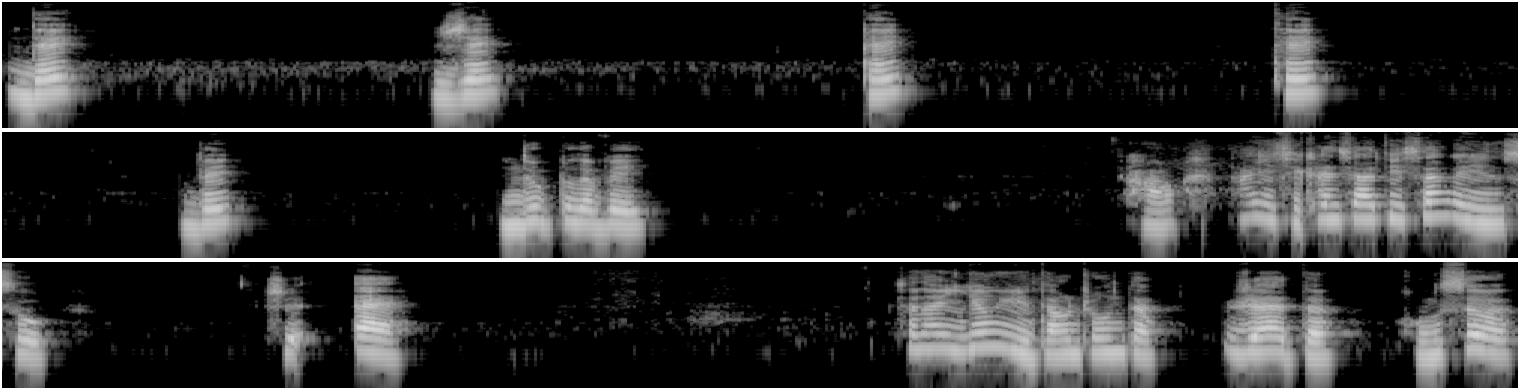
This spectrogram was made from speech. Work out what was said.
D, G, P, T。v w. 好，那一起看一下第三个音素是 a，相当于英语当中的 red 红色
